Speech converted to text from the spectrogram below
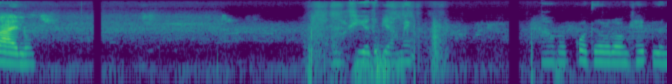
ต่ายลงเอาเคลียร์ทุกอย่างแม่งอาผมก็จะลองใช้ปืน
